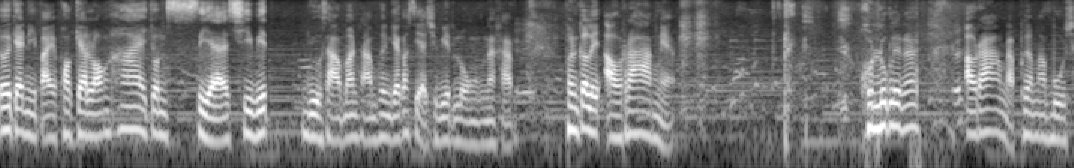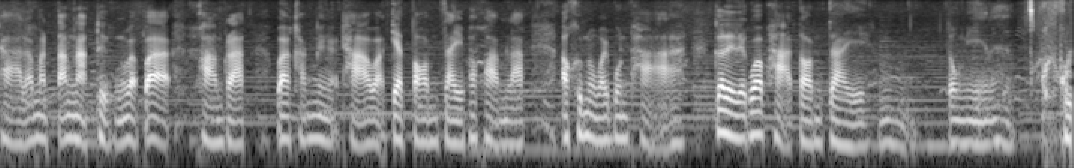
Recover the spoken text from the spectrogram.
เออแกหนีไปพอแกร้องไห้จนเสียชีวิตอยู่สามวันสามคืนแกก็เสียชีวิตลงนะครับ เพื่อนก็เลยเอาร่างเนี่ยคนลุกเลยนะ เอาร่างแบบเพื่อมาบูชาแล้วมาตำหนักถึงแบบว่าความรักว่าครั้งหนึ่งอะเท้าอะแกตอมใจเพราะความรัก เอาขึ้นมาไว้บนผา ก็เลยเรียกว่าผาตอมใจตรงนี้นะครับคน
